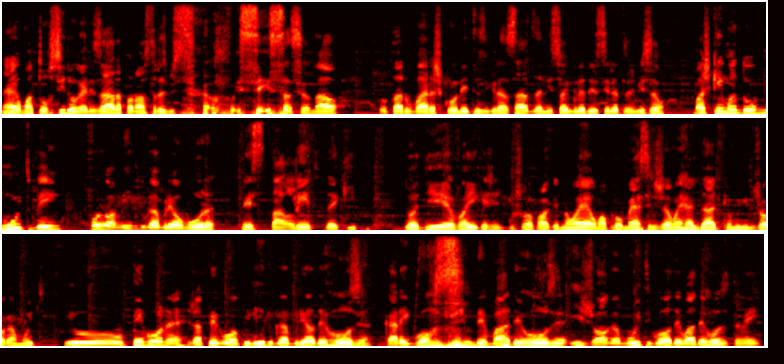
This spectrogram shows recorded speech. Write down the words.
né, uma torcida organizada para nossa transmissão, foi sensacional. Soltaram várias cornetas engraçadas ali, só engrandeceram a transmissão. Mas quem mandou muito bem foi o amigo do Gabriel Moura, nesse talento da equipe do Adieva aí, que a gente costuma falar que não é uma promessa, ele já é uma realidade, que o menino joga muito. E o pegou, né? Já pegou o apelido Gabriel De Rosa, cara igualzinho o Demar De Rosa e joga muito igual o Demar De Rosa também.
